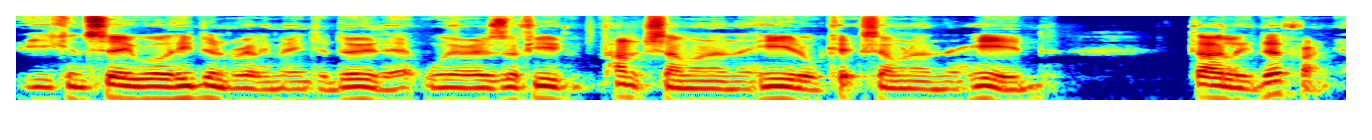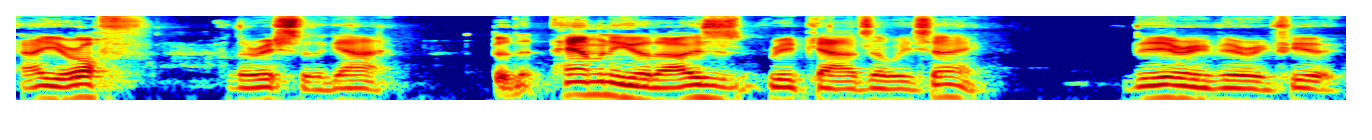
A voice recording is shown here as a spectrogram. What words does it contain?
you can see, well, he didn't really mean to do that. Whereas if you punch someone in the head or kick someone in the head, totally different. You know, you're off for the rest of the game. But how many of those red cards are we seeing? Very, very few.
